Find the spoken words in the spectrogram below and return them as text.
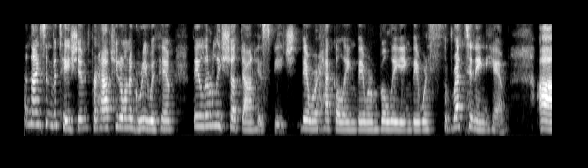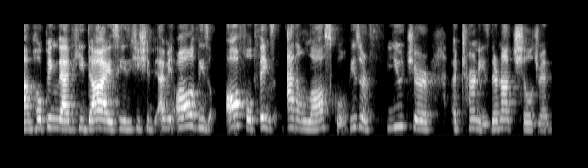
a nice invitation. Perhaps you don't agree with him. They literally shut down his speech. They were heckling, they were bullying, they were threatening him, um, hoping that he dies. He, he should, I mean, all of these awful things at a law school. These are future attorneys, they're not children.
